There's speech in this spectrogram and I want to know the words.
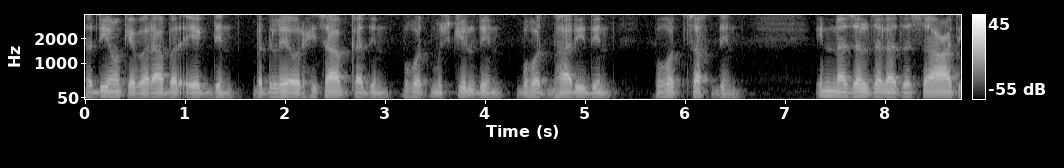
صدیوں کے برابر ایک دن۔ بدلے اور حساب کا دن۔ بہت مشکل دن۔ بہت بھاری دن۔ بہت سخت دن۔ ان نزل ضلعت الساعت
